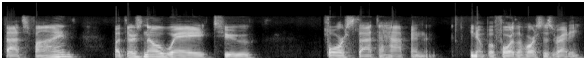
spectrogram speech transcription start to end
that's fine. But there's no way to force that to happen, you know, before the horse is ready.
